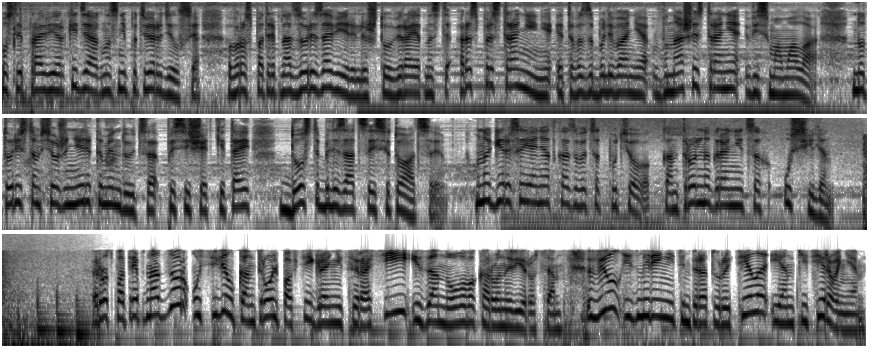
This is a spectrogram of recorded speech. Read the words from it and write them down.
После проверки диагноз не подтвердился. В Роспотребнадзоре заверили, что вероятность распространения этого заболевания в нашей стране весьма мала. Но туристам все же не рекомендуется посещать Китай до стабилизации ситуации. Многие россияне отказываются от путевок. Контроль на границах усилен. Роспотребнадзор усилил контроль по всей границе России из-за нового коронавируса. Ввел измерение температуры тела и анкетирование.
